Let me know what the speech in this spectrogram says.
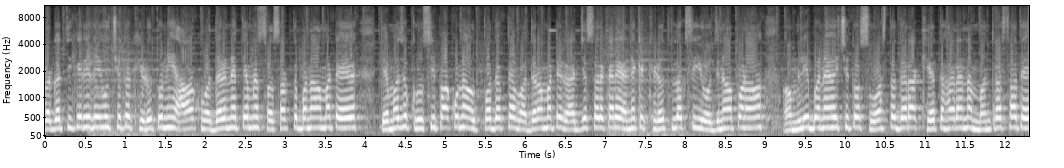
પ્રગતિ કરી રહ્યું છે તો ખેડૂતોની આવક વધારીને તેમને સશક્ત બનાવવા માટે તેમજ કૃષિ પાકોના ઉત્પાદકતા વધારવા માટે રાજ્ય સરકારે અનેક ખેડૂતલક્ષી યોજના પણ અમલી બનાવી છે. તો સ્વસ્થ ધરા ખેતહરાના મંત્ર સાથે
